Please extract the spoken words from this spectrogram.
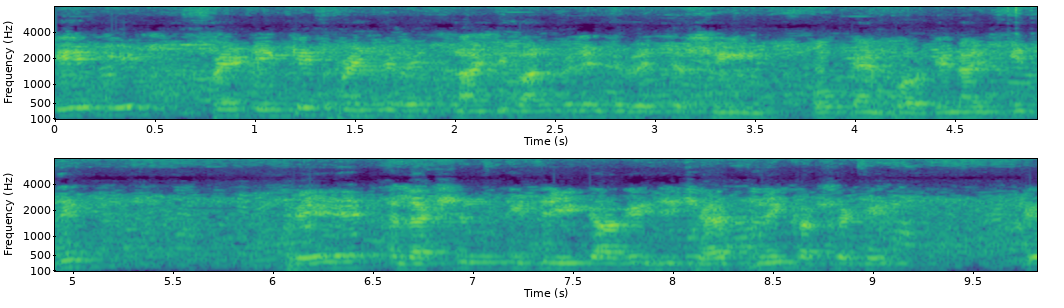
ਇਹ ਇੱਕ ਪਿੰਡ, ਇੱਕ ਇੱਕ ਪਿੰਡ ਦੇ ਵਿੱਚ 91 ਵਿਲੇਜ ਦੇ ਵਿੱਚ ਅਸੀਂ ਉਹ ਕੈਂਪ ਆਰਗੇਨਾਈਜ਼ ਕੀਤੇ। ਫਿਰ ਇਲੈਕਸ਼ਨ ਦੀ ਤਰੀਕ ਆ ਗਈ ਸੀ ਸ਼ਾਇਦ ਨਹੀਂ ਕਰ ਸਕੇ। ਕਿ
